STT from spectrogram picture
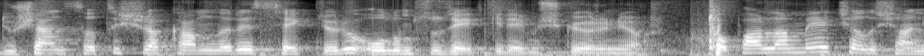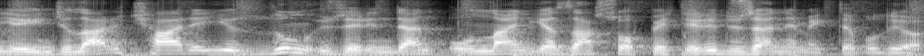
düşen satış rakamları sektörü olumsuz etkilemiş görünüyor. Toparlanmaya çalışan yayıncılar çareyi Zoom üzerinden online yazar sohbetleri düzenlemekte buluyor.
